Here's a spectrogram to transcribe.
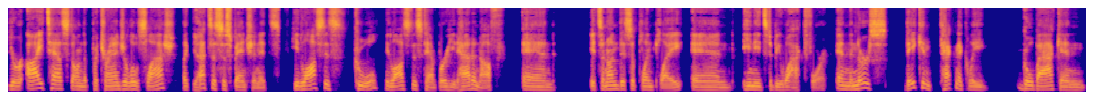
your eye test on the Pietrangelo slash. Like Yeah. that's a suspension. It's he lost his cool, he lost his temper, he'd had enough, and it's an undisciplined play, and he needs to be whacked for it. And the nurse, they can technically go back and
